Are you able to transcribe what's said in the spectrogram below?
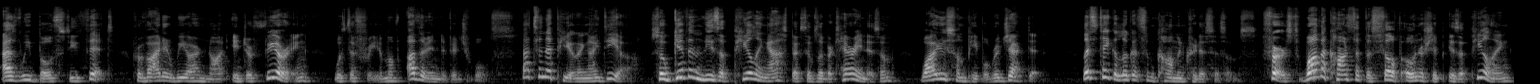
as we both see fit, provided we are not interfering with the freedom of other individuals. That's an appealing idea. So given these appealing aspects of libertarianism, why do some people reject it? Let's take a look at some common criticisms. First, while the concept of self-ownership is appealing,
